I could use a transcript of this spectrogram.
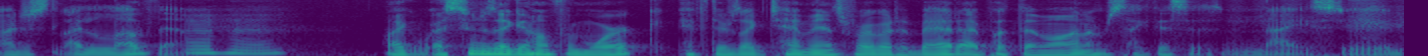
I just I love them. Mm-hmm. Like as soon as I get home from work, if there's like ten minutes before I go to bed, I put them on. I'm just like, this is nice, dude.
